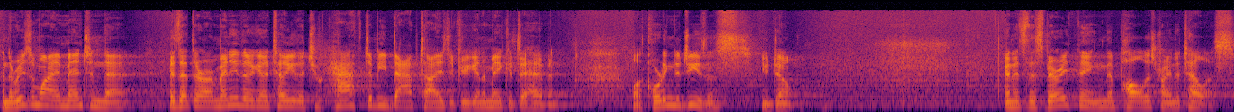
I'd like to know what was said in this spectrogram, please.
And the reason why I mention that is that there are many that are going to tell you that you have to be baptized if you're going to make it to heaven. Well, according to Jesus, you don't. And it's this very thing that Paul is trying to tell us.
